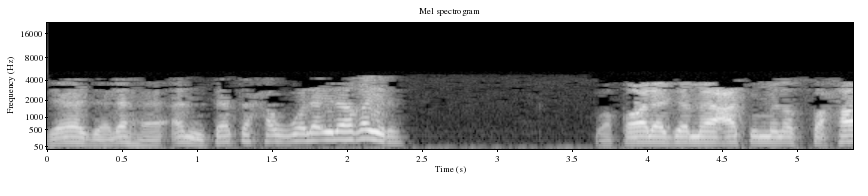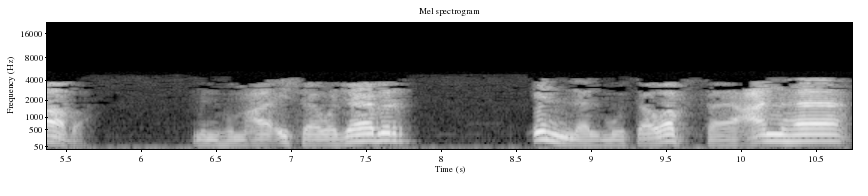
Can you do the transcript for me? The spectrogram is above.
جاز لها أن تتحول إلى غيره. وقال جماعة من الصحابة منهم عائشة وجابر إن المتوفى عنها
